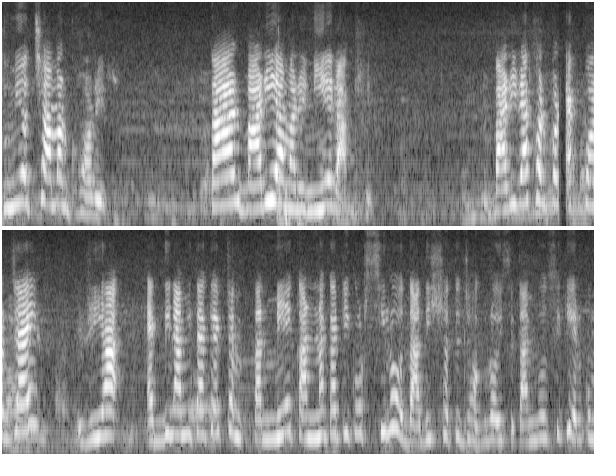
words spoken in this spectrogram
তুমি হচ্ছে আমার ঘরের। তার বাড়ি আমারে নিয়ে রাখে। বাড়ি রাখার পর এক পর্যায়ে রিয়া একদিন আমি তাকে একটা, তার মেয়ে কান্নাকাটি করছিল, দাদির সাথে ঝগড়া হয়েছে, তা আমি বলছি কি, এরকম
